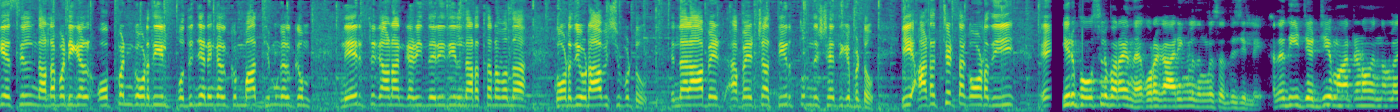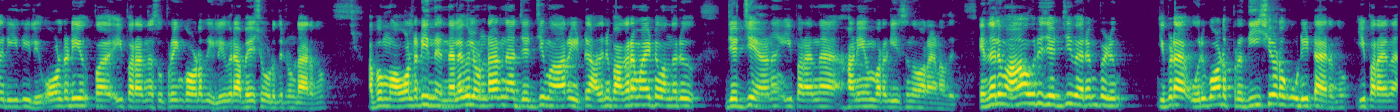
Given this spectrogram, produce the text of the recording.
കേസിൽ നടപടികൾ ഓപ്പൺ കോടതിയിൽ പൊതുജനങ്ങൾക്കും മാധ്യമങ്ങൾക്കും നേരിട്ട് കാണാൻ കഴിയുന്ന രീതിയിൽ നടത്തണമെന്ന് കോടതിയോട് ആവശ്യപ്പെട്ടു. എന്നാൽ ആ അപേക്ഷ തീർത്തും നിഷേധിക്കപ്പെട്ടു. ഈ അടച്ചിട്ട കോടതി ഈ ഒരു പോസ്റ്റിൽ പറയുന്ന കുറെ കാര്യങ്ങൾ നിങ്ങൾ ശ്രദ്ധിച്ചില്ലേ? അതായത് ഈ ജഡ്ജിയെ മാറ്റണം എന്നുള്ള രീതിയിൽ ഓൾറെഡി ഈ പറയുന്ന സുപ്രീം കോടതിയിൽ ഇവർ അപേക്ഷ കൊടുത്തിട്ടുണ്ടായിരുന്നു. അപ്പം ഓൾറെഡി നിലവിലുണ്ടായിരുന്ന ആ ജഡ്ജി മാറിയിട്ട് അതിന് പകരമായിട്ട് വന്നൊരു ജഡ്ജിയാണ് ഈ പറയുന്ന ഹണിയം വർഗീസ് എന്ന് പറയുന്നത്. എന്നാലും ആ ഒരു ജഡ്ജി വരുമ്പോഴും ഇവിടെ ഒരുപാട് പ്രതീക്ഷയോടെ കൂടിയിട്ടായിരുന്നു ഈ പറയുന്ന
